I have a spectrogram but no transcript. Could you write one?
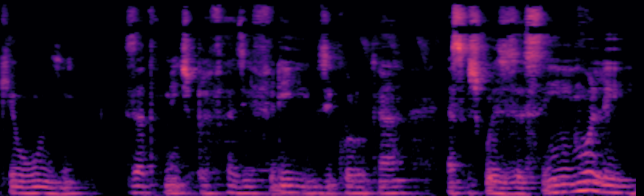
que eu uso exatamente para fazer frios e colocar essas coisas assim. Enrolei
